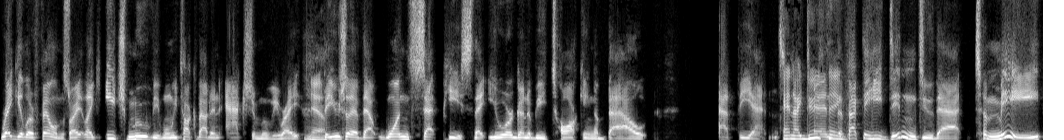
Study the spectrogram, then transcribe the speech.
regular films, right? Like each movie, when we talk about an action movie, right? Yeah. they usually have that one set piece that you're going to be talking about at the end. And I do and think the fact that he didn't do that to me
